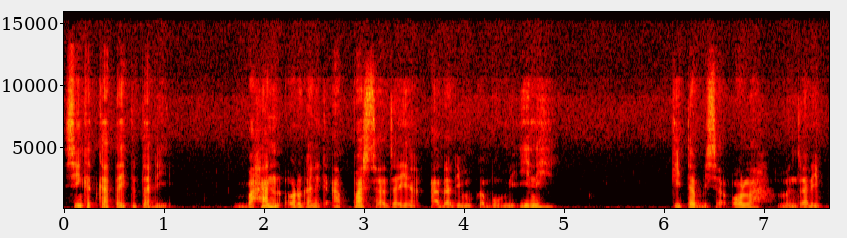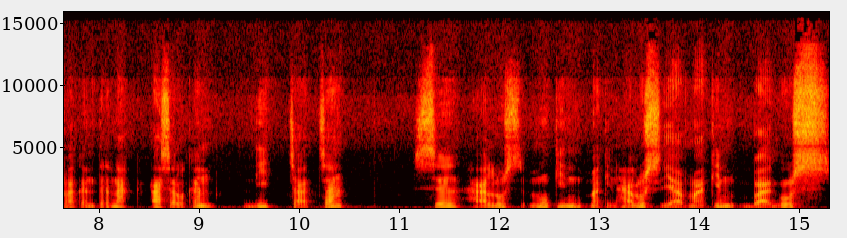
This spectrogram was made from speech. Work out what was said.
Singkat kata itu tadi bahan organik apa saja yang ada di muka bumi ini kita bisa olah menjadi pakan ternak asalkan dicaca sehalus mungkin makin halus ya makin bagus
